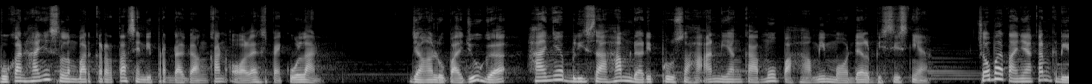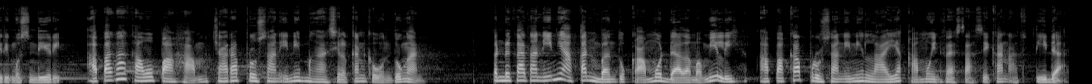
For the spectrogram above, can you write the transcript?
bukan hanya selembar kertas yang diperdagangkan oleh spekulan. Jangan lupa juga, hanya beli saham dari perusahaan yang kamu pahami model bisnisnya Coba tanyakan ke dirimu sendiri, apakah kamu paham cara perusahaan ini menghasilkan keuntungan? Pendekatan ini akan membantu kamu dalam memilih apakah perusahaan ini layak kamu investasikan atau tidak.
